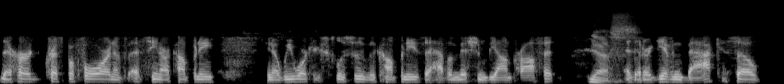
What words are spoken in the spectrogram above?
that heard Chris before and have, have, seen our company, you know, we work exclusively with companies that have a mission beyond profit. Yes. And that are giving back. So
